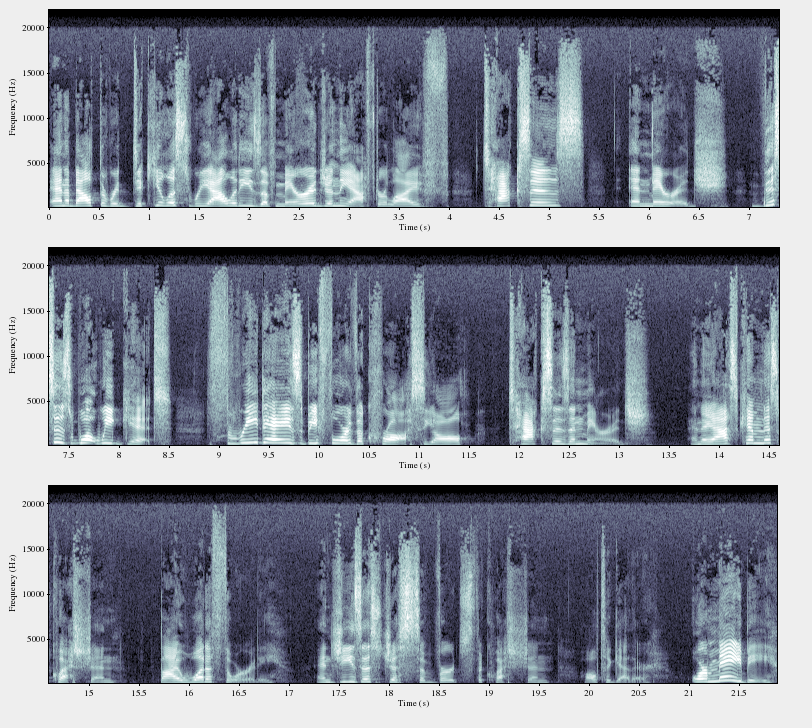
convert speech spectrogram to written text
and about the ridiculous realities of marriage and the afterlife, taxes and marriage. This is what we get three days before the cross, y'all taxes and marriage. And they ask him this question by what authority? And Jesus just subverts the question altogether. Or maybe,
